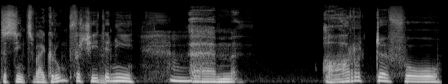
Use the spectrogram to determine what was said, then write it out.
das sind zwei grundverschiedene mhm. ähm, Arten von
